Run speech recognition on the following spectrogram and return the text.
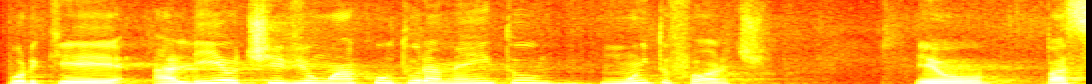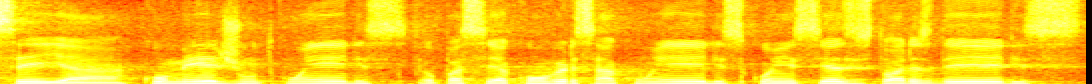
porque ali eu tive um aculturamento muito forte. Eu passei a comer junto com eles, eu passei a conversar com eles, conhecer as histórias deles,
